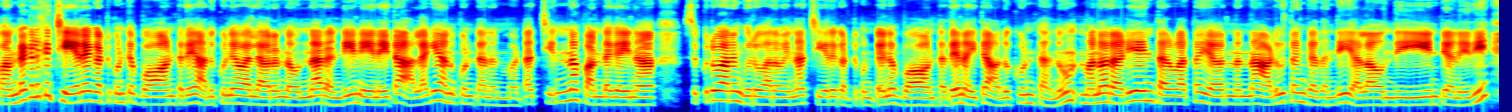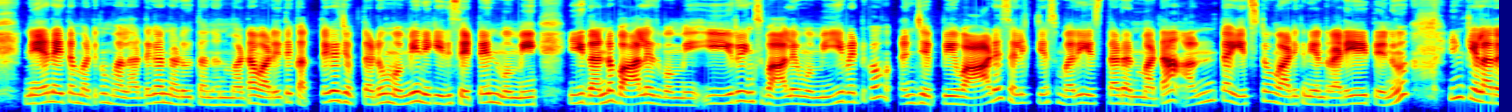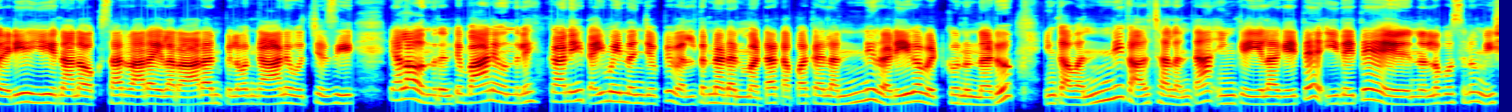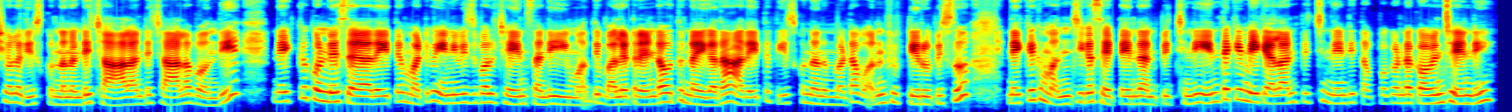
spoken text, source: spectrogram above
పండగలకి చీరే కట్టుకుంటే బాగుంటుంది అనుకునే వాళ్ళు ఎవరన్నా ఉన్నారండి? నేనైతే అలాగే అనుకుంటాననమాట. చిన్న పండగ అయినా శుక్రవారం, గురువారం అయినా చీర కట్టుకుంటేనే బాగుంటుందని అయితే అనుకుంటాను. మనం రెడీ అయిన తర్వాత ఎవరినన్నా అడుగుతాం కదండి ఎలా ఉంది? ఏంటి? అనేది. నేనైతే మటుకు మా లడ్డుగాడిని అడుగుతాననమాట. వాడైతే కరెక్ట్‌గా చెప్తాడు. "మమ్మీ నీకు ఇది సెట్ అయింది మమ్మీ. ఈ దండ బాగాలేదు మమ్మీ. ఈ ఇయర్ రింగ్స్ మమ్మీ. ఇవి పెట్టుకో" అని చెప్పి వాడే సెలెక్ట్ చేసి మరీ ఇస్తాడనమాట. అంత ఇష్టం వాడికి నేను రెడీ అయితేను. ఇంకెలా రెడీ అయ్యి, "నాన్న ఒకసారి రారా, ఇలా రారా" అని పిలవంగానే వచ్చేసి, "ఎలా ఉందిరంటే" బాగానే ఉందిలే. కానీ టైం అయిందని" చెప్పి వెళ్తున్నాడనమాట. టపాకాయలన్నీ రెడీగా పెట్టుకొని ఉన్నాడు ఇంకా అవన్నీ కాల్చాలంట. ఇంకా ఇలాగైతే ఇదైతే నల్లబోసలో మీషోలో తీసుకున్నానండి. చాలా అంటే చాలా బావుంది. నెక్‌కుండేసే అదైతే మటుకు ఇన్విజిబుల్ చైన్స్ అండి. ఈ మధ్య భలే ట్రెండ్ అవుతున్నాయి కదా అదైతే తీసుకున్నాను అనమాట వన్ ఫిఫ్టీ రూపీస్ నెక్‌కి మంచిగా సెట్ అయింది అనిపించింది ఇంతకీ మీకు ఎలా అనిపించింది ఏంటి? తప్పకుండా కామెంట్ చేయండి.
